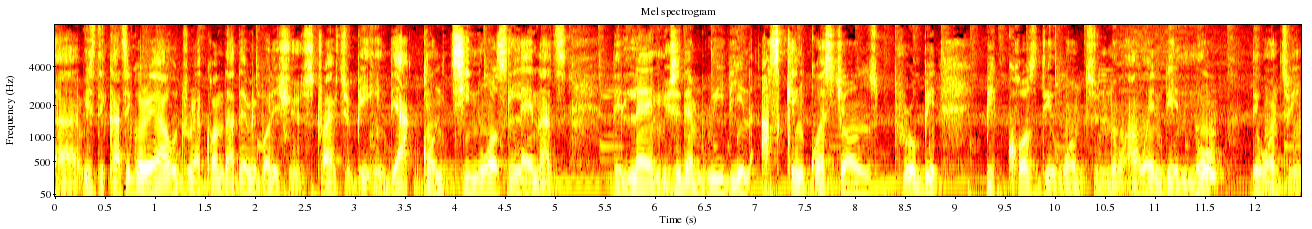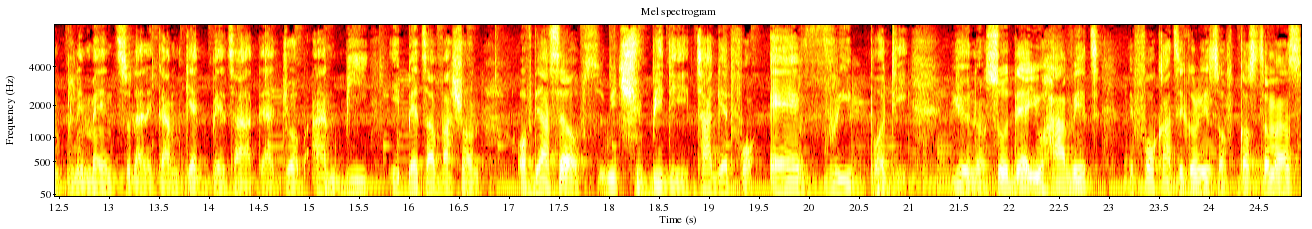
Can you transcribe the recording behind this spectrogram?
uh, is the category i would reckon that everybody should strive to be in. They are continuous learners. They learn. You see them reading asking questions probing because they want to know. And when they know they want to implement so that they can get better at their job and be a better version of themselves which should be the target for everybody you know. So there you have it the four categories of customers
